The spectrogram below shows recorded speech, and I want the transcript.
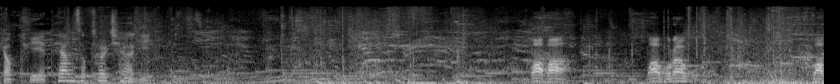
벽 뒤에 태양석 설치하기 와봐. 와 보라고. 와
